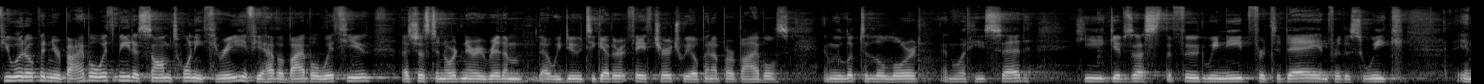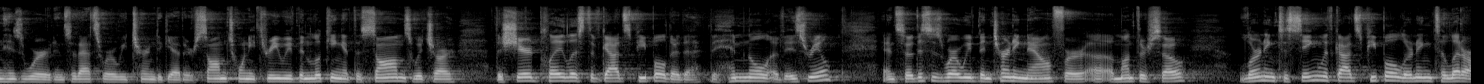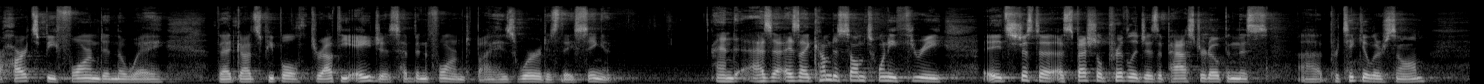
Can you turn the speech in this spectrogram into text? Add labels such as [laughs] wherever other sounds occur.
If you would open your Bible with me to Psalm 23, if you have a Bible with you, that's just an ordinary rhythm that we do together at Faith Church. We open up our Bibles and we look to the Lord and what He said. He gives us the food we need for today and for this week in His Word. And so that's where we turn together. Psalm 23, we've been looking at the Psalms, which are the shared playlist of God's people, they're the, the hymnal of Israel. And so this is where we've been turning now for a, a month or so, learning to sing with God's people, learning to let our hearts be formed in the way that God's people throughout the ages have been formed by His Word as they sing it. And as, as I come to Psalm 23, it's just a, a special privilege as a pastor to open this uh, particular psalm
